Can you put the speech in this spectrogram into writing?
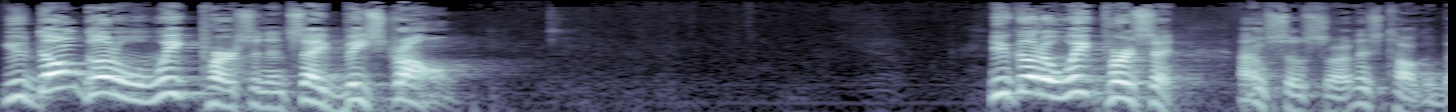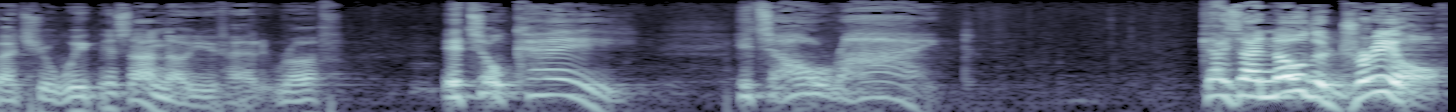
You don't go to a weak person and say, be strong. You go to a weak person I'm so sorry. Let's talk about your weakness. I know you've had it rough. It's okay. It's all right. Guys, I know the drill.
